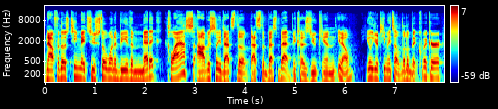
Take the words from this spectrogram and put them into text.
now, for those teammates who still want to be the medic class, obviously that's the that's the best bet because you can, you know, heal your teammates a little bit quicker.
